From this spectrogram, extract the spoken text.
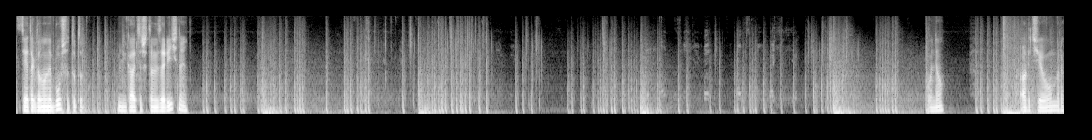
Це я так давно не був, що тут. тут... Мені кажеться, що це не зарічне. Понял. Арчи умер,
